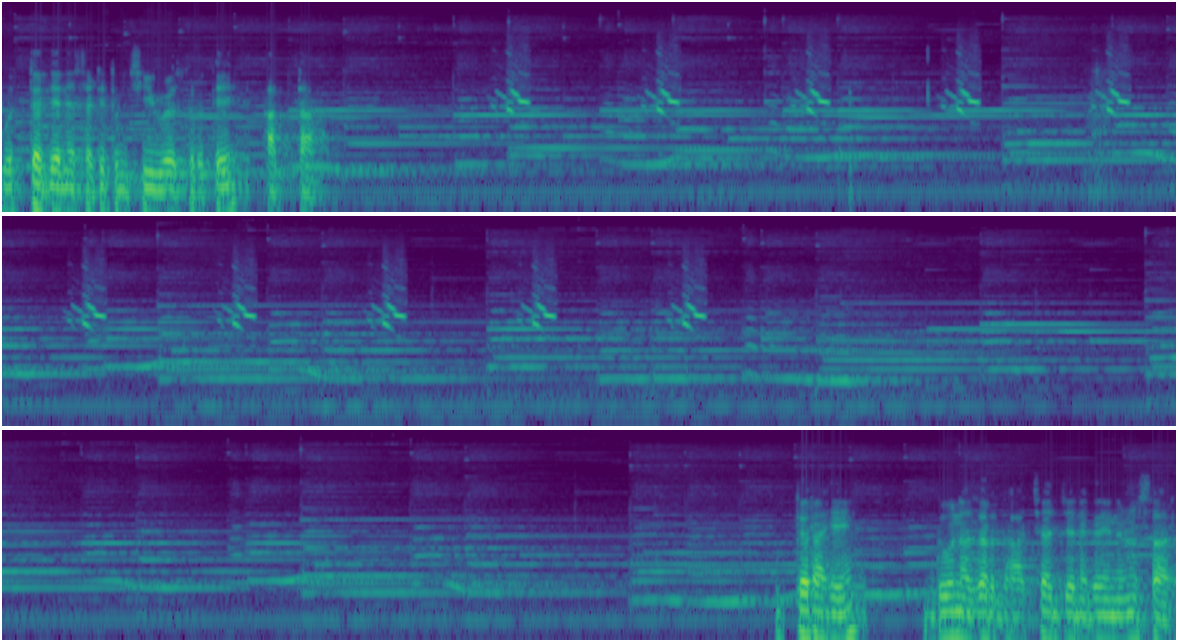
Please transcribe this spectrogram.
उत्तर देण्यासाठी तुमची वेळ सुरू होते आत्ता. उत्तर आहे दोन हजार दहाच्या जनगणनेनुसार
